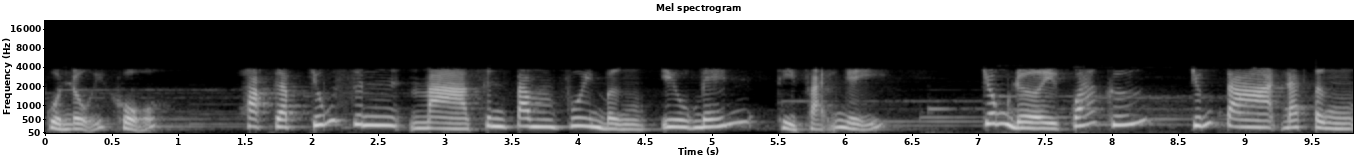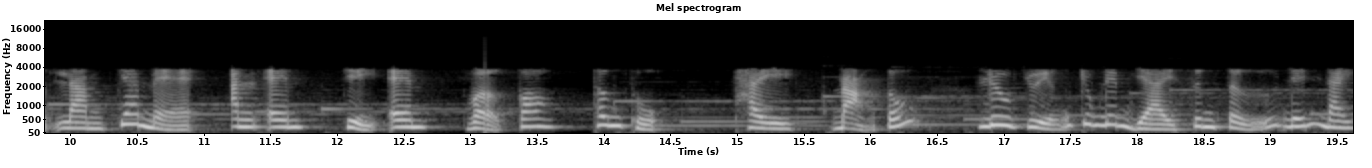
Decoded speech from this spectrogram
của nỗi khổ. Hoặc gặp chúng sinh mà sinh tâm vui mừng, yêu mến thì phải nghĩ, trong đời quá khứ, chúng ta đã từng làm cha mẹ, anh em, chị em, vợ con, thân thuộc thầy, bạn tốt, lưu chuyển trong đêm dài sinh tử đến nay.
